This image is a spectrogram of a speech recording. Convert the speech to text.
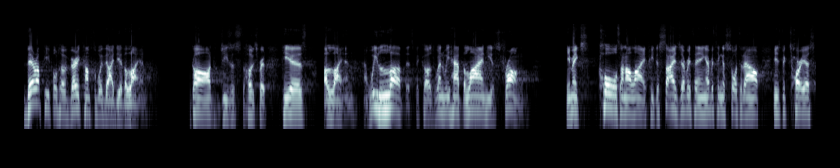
There are people who are very comfortable with the idea of the lion. God, Jesus, the Holy Spirit, He is a lion. And we love this because when we have the lion, He is strong. He makes calls on our life. He decides everything. Everything is sorted out. He's victorious.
